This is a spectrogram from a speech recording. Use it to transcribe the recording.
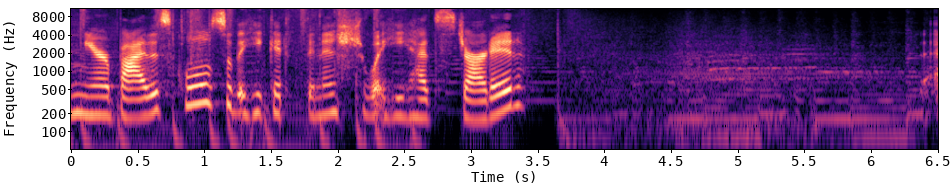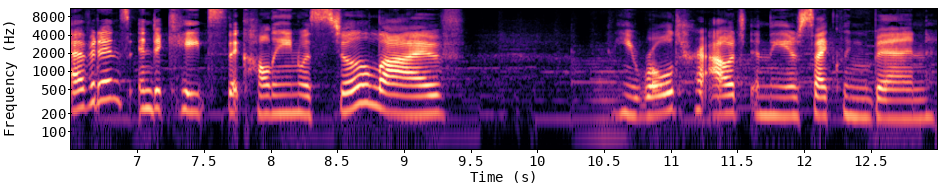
nearby the school so that he could finish what he had started. The evidence indicates that Colleen was still alive. He rolled her out in the recycling bin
